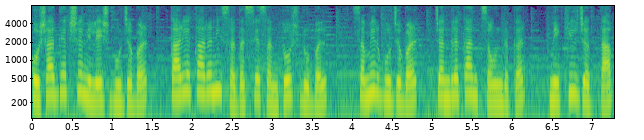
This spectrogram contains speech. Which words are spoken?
कोषाध्यक्ष निलेश भुजबळ कार्यकारिणी सदस्य संतोष रुबल समीर भुजबळ चंद्रकांत चौंडकर निखिल जगताप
